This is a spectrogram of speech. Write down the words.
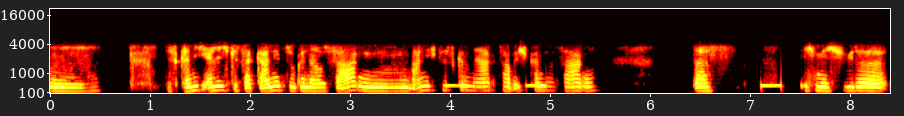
Mhm. Das kann ich ehrlich gesagt gar nicht so genau sagen, wann ich das gemerkt habe. Ich kann nur sagen, dass ich mich wieder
